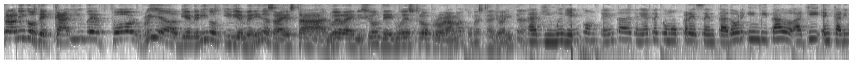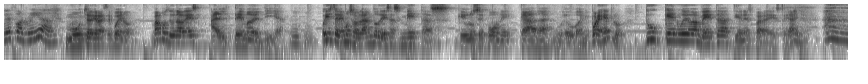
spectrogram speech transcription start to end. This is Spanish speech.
tal amigos de Caribe for Real? Bienvenidos y bienvenidas a esta nueva emisión de nuestro programa. ¿Cómo estás, Joanita? Aquí muy bien, contenta de tenerte como presentador invitado aquí en Caribe for Real. Muchas gracias. Bueno, vamos de una vez al tema del día. Hoy estaremos hablando de esas metas que uno se pone cada nuevo año. Por ejemplo, ¿tú qué nueva meta tienes para este año?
